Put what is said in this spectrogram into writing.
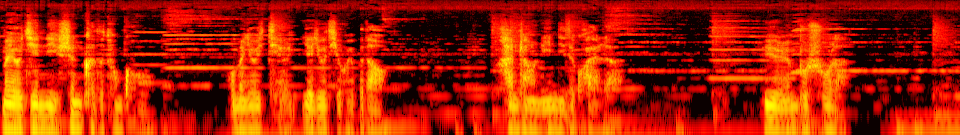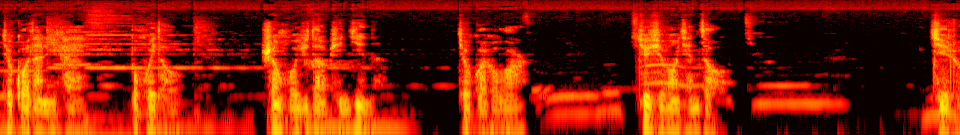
没有经历深刻的痛苦，我们就体也就体会不到酣畅淋漓的快乐。遇人不淑了，就果断离开。不回头，生活遇到瓶颈了，就拐个弯儿，继续往前走。记住，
